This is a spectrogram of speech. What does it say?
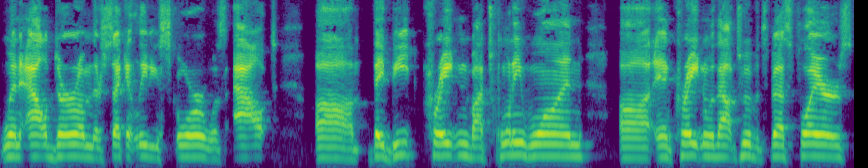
when Al Durham, their second leading scorer, was out. Um, they beat Creighton by 21, uh, and Creighton, without two of its best players,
